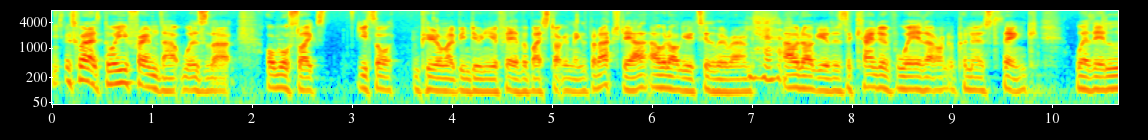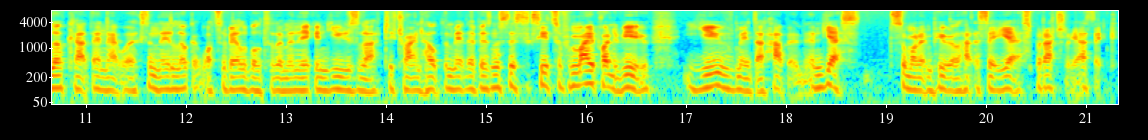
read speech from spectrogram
It's quite nice. The way you framed that was that almost like you thought Imperial might be doing you a favour by stocking things, but actually, I, I would argue it's the other way around. I would argue there's the kind of way that entrepreneurs think, where they look at their networks and they look at what's available to them, and they can use that to try and help them make their businesses succeed. So, from my point of view, you've made that happen. And yes, someone at Imperial had to say yes. But actually, I think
